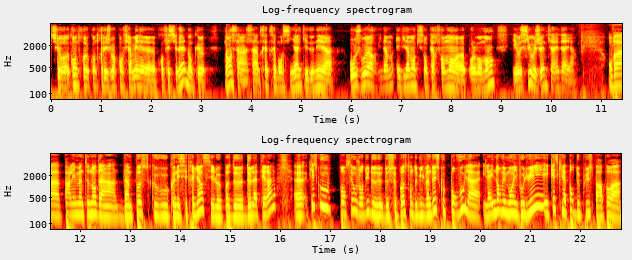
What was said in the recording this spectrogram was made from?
sur contre contre les joueurs confirmés euh, professionnels donc non c'est un, un très très bon signal qui est donné à, aux joueurs évidemment qui sont performants pour le moment et aussi aux jeunes qui arrivent derrière. On va parler maintenant d'un poste que vous connaissez très bien, c'est le poste de, de latéral. Euh, qu'est-ce que vous pensez aujourd'hui de, de, ce poste en 2022 Est-ce que pour vous, il a, il a énormément évolué? Et qu'est-ce qu'il apporte de plus par rapport à,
